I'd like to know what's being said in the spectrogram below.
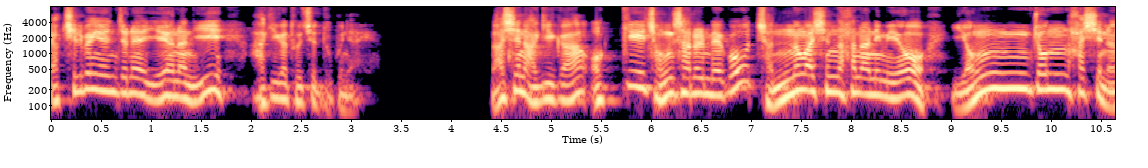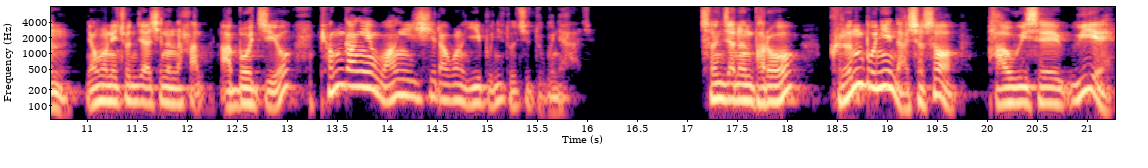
약 700년 전에 예언한 이 아기가 도대체 누구냐예요. 나신 아기가 어깨에 정사를 메고 전능하신 하나님이요 영존하시는 영원히 존재하시는 한, 아버지요 평강의 왕이시라고 하는 이분이 도대체 누구냐. 선자는 바로 그런 분이 나셔서 다윗의 위에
